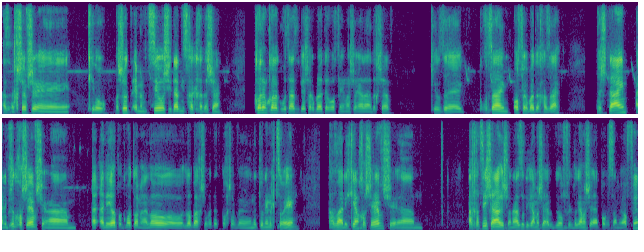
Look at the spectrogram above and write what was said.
אז אני חושב שכאילו, פשוט הם המציאו שיטת משחק חדשה. קודם כל, הקבוצה הזאת יש הרבה יותר אופי ממה שהיה לה עד עכשיו. כאילו, זו קבוצה עם אופי הרבה יותר חזק. ושתיים, אני פשוט חושב שה... אני עוד פעם, כמו תומר, אני לא, לא בא עכשיו לתת פה עכשיו אה, נתונים מקצועיים, אבל אני כן חושב שהחצי שעה הראשונה הזאת, גם מה שהיה בבלומפילד וגם מה שהיה פה בסמי עופר,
